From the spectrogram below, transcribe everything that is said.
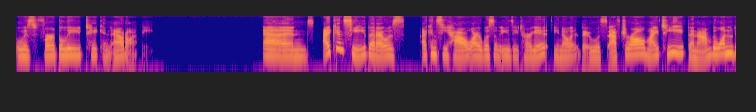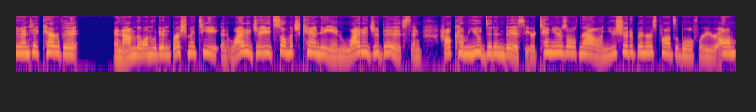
was verbally taken out on me. And I can see that I was, I can see how I was an easy target. You know, it, it was, after all, my teeth, and I'm the one who didn't take care of it. and I'm the one who didn't brush my teeth. And why did you eat so much candy? And why did you this? And how come you didn't this? You're 10 years old now and you should have been responsible for your own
